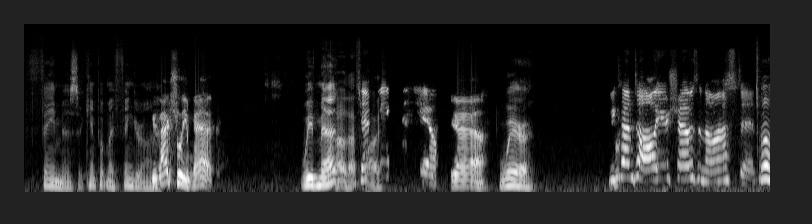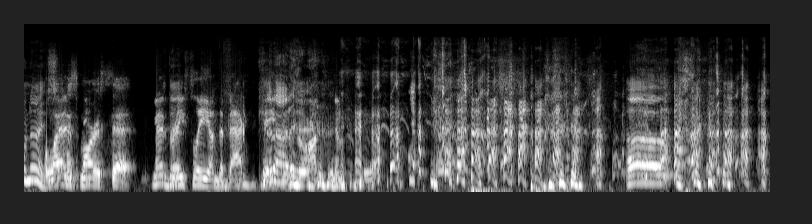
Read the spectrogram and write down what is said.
famous. I can't put my finger on We've it. actually met. We've met? Oh, that's Jimmy, why. you. Yeah. Where? We come to all your shows in Austin. Oh, nice. Alanis Morissette. Met briefly on the back Get page outta of here. On Cinema. Uh,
